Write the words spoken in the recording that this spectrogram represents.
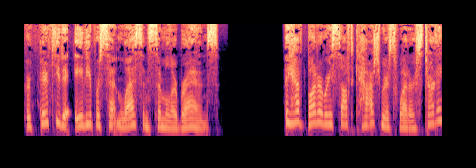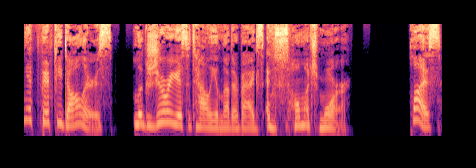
for 50 to 80% less than similar brands. They have buttery soft cashmere sweaters starting at $50, luxurious Italian leather bags, and so much more. Plus,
